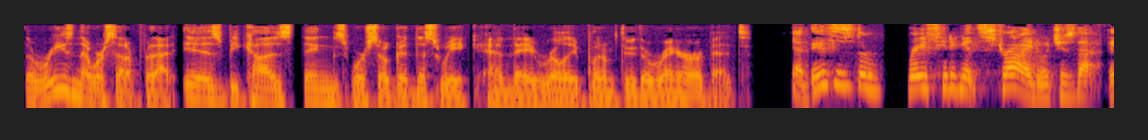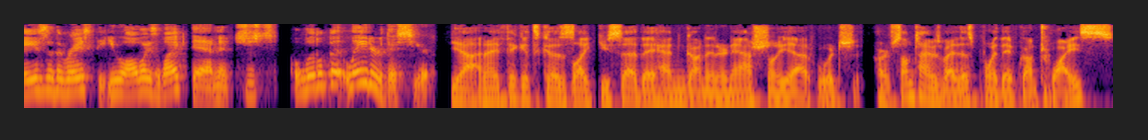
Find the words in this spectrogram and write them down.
the reason that we're set up for that is because things were so good this week and they really put them through the wringer a bit. Yeah, this is the race hitting its stride, which is that phase of the race that you always liked, Dan. It's just a little bit later this year. Yeah, and I think it's because, like you said, they hadn't gone international yet, which, or sometimes by this point, they've gone twice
